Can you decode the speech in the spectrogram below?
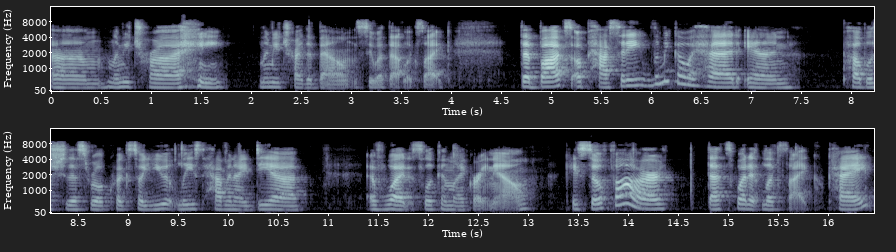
Um, let me try, let me try the bounce, see what that looks like. The box opacity, let me go ahead and publish this real quick so you at least have an idea of what it's looking like right now. Okay, so far that's what it looks like, okay?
